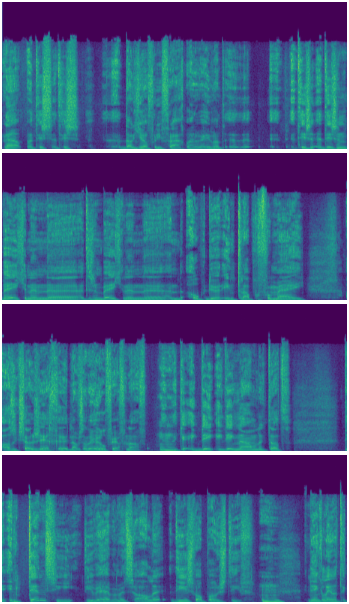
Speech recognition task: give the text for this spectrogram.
Nou, het is, het is dankjewel voor die vraag, by the way. Want het is, het is een beetje een, uh, het is een, beetje een, uh, een open deur intrappen voor mij. Als ik zou zeggen, nou, we staan er heel ver vanaf. Mm. Ik, ik, denk, ik denk namelijk dat de intentie die we hebben met z'n allen, die is wel positief. Mhm. Ik denk alleen dat de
